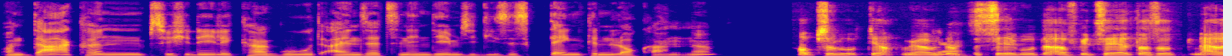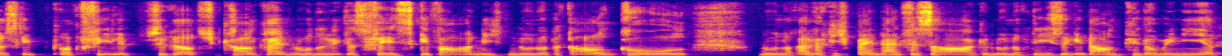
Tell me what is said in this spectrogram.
und da können Psychedelika gut einsetzen, indem sie dieses Denken lockern. Ne? Absolut, ja. ja, ja. Das ist sehr gut aufgezählt. Also genau, es gibt auch viele psychiatrische Krankheiten, wo du wirklich das festgefahren, nicht nur noch der Alkohol, nur noch einfach, ich bin ein Versagen, nur noch dieser Gedanke dominiert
